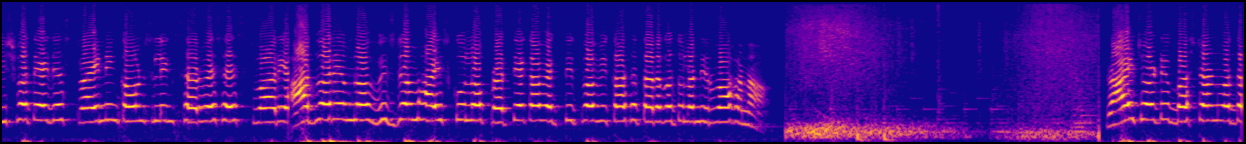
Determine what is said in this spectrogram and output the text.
విశ్వ తేజస్ ట్రైనింగ్ కౌన్సిలింగ్ సర్వీసెస్ వారి ఆధ్వర్యంలో విజ్డమ్ హై స్కూల్లో ప్రత్యేక వ్యక్తిత్వ వికాస తరగతుల నిర్వహణ. రాయచోటి బస్టాండ్ వద్ద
